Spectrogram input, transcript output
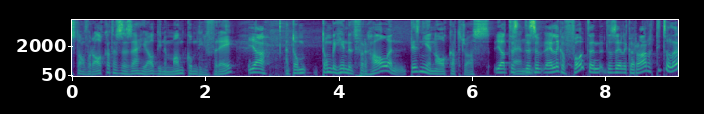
staan voor Alcatraz en ze zeggen, ja, die man komt hier vrij. Ja. En toen, toen begint het verhaal en het is niet een Alcatraz. Ja, het is, en, het is eigenlijk een fout en het is eigenlijk een rare titel, hè?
